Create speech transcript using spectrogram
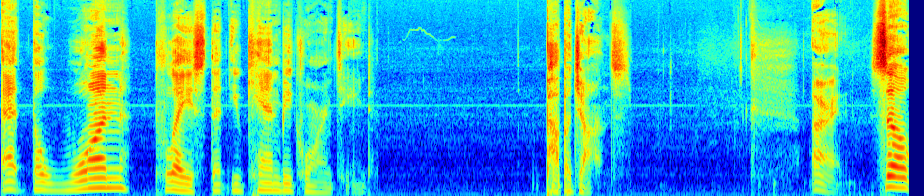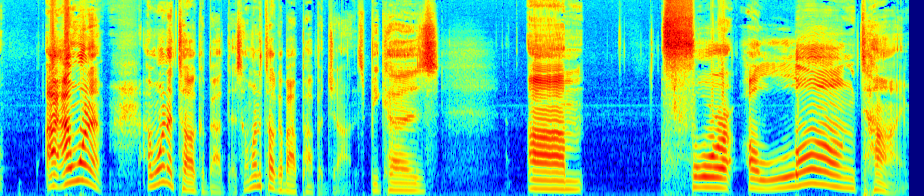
at the one place that you can be quarantined Papa John's. All right. So I want to I want to talk about this. I want to talk about Papa John's because um for a long time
